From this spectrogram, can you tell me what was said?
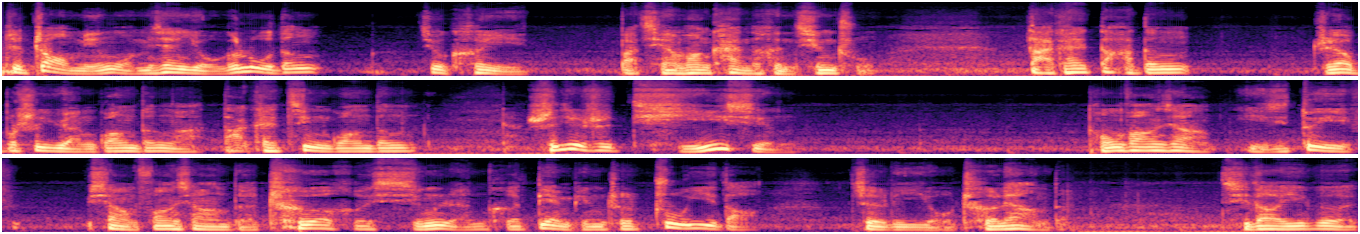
这照明我们现在有个路灯就可以把前方看得很清楚，打开大灯，只要不是远光灯啊，打开近光灯。实际是提醒同方向以及对向方向的车和行人和电瓶车注意到这里有车辆的，起到一个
